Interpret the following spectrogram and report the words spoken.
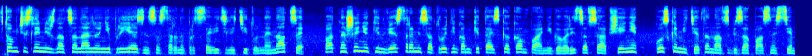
в том числе межнациональную неприязнь со стороны представителей титульной нации по отношению к инвесторам и сотрудникам китайской компании, говорится в сообщении Госкомитета нацбезопасности.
